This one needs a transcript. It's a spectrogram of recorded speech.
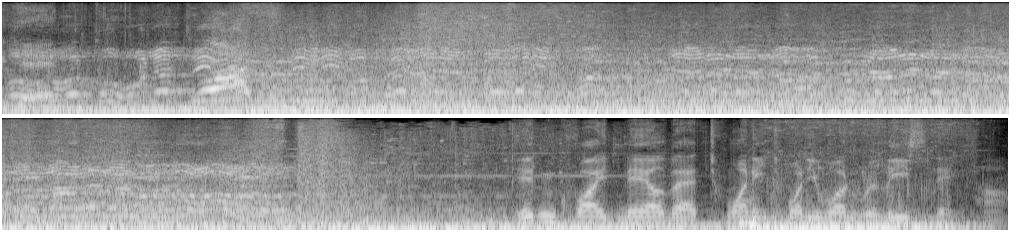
Dragon! What? Didn't quite nail that 2021 release date, huh?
